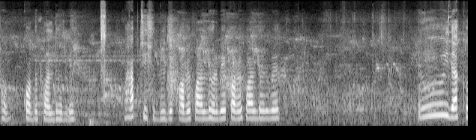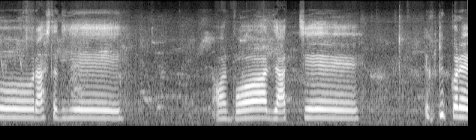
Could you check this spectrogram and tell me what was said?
সব কবে ফল ধরবে। ভাবছি শুধু যে কবে ফল ধরবে, কবে ফল ধরবে। ওই দেখো, রাস্তা দিয়ে আমার বর যাচ্ছে। টুকটুক করে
